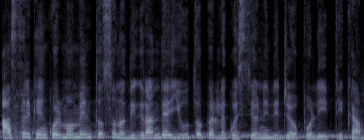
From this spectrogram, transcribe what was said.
astri che in quel momento sono di grande aiuto per le questioni di geopolitica.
